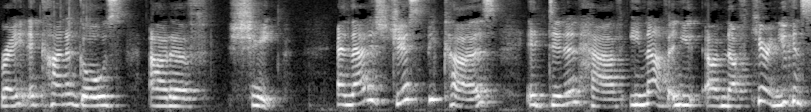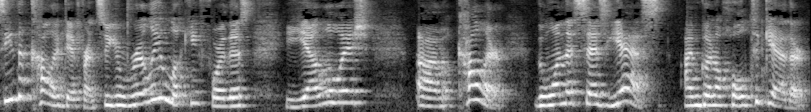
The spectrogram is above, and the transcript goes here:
right? It kind of goes out of shape. And that is just because it didn't have enough and you, enough cure. And you can see the color difference. So you're really looking for this yellowish, um, color. The one that says, yes, I'm going to hold together.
